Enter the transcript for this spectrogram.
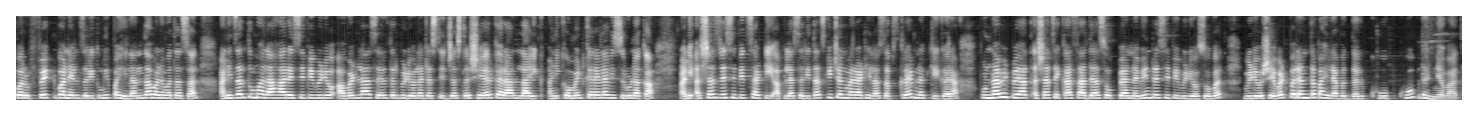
परफेक्ट बनेल जरी तुम्ही पहिल्यांदा बनवत असाल. आणि जर तुम्हाला हा रेसिपी व्हिडिओ आवडला असेल तर व्हिडिओला जास्तीत जास्त शेअर करा लाईक आणि कमेंट करायला विसरू नका. आणि अशाच रेसिपीजसाठी आपल्या सरिताज किचन मराठीला सबस्क्राईब नक्की करा. पुन्हा भेटूयात अशाच एका साध्या सोप्या नवीन रेसिपी व्हिडिओसोबत व्हिडिओ शेवटपर्यंत पाहिल्याबद्दल खूप खूप धन्यवाद.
